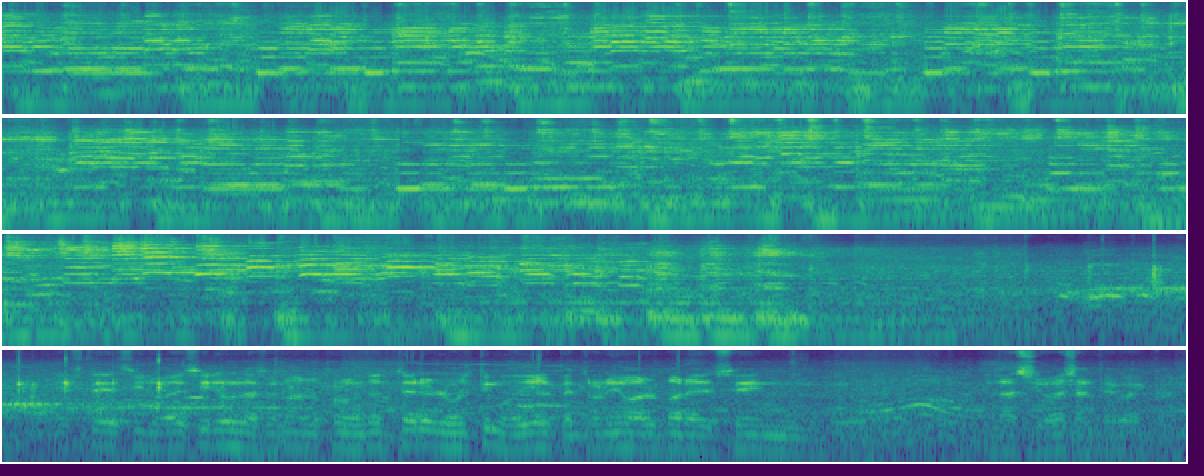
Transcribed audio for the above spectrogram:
you. decir en relación a los preguntantes el último día el Petronio Álvarez en la ciudad de Santiago de Cali?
